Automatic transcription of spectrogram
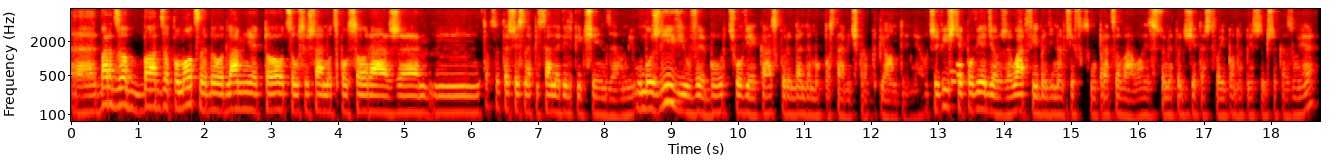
E, bardzo, bardzo pomocne było dla mnie to, co usłyszałem od sponsora, że mm, to, co też jest napisane w Wielkiej Księdze, on mi umożliwił wybór człowieka, z którym będę mógł postawić krok piąty. Nie? Oczywiście powiedział, że łatwiej będzie nam się współpracowało, zresztą ja to dzisiaj też swoim podopiecznym przekazuję,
